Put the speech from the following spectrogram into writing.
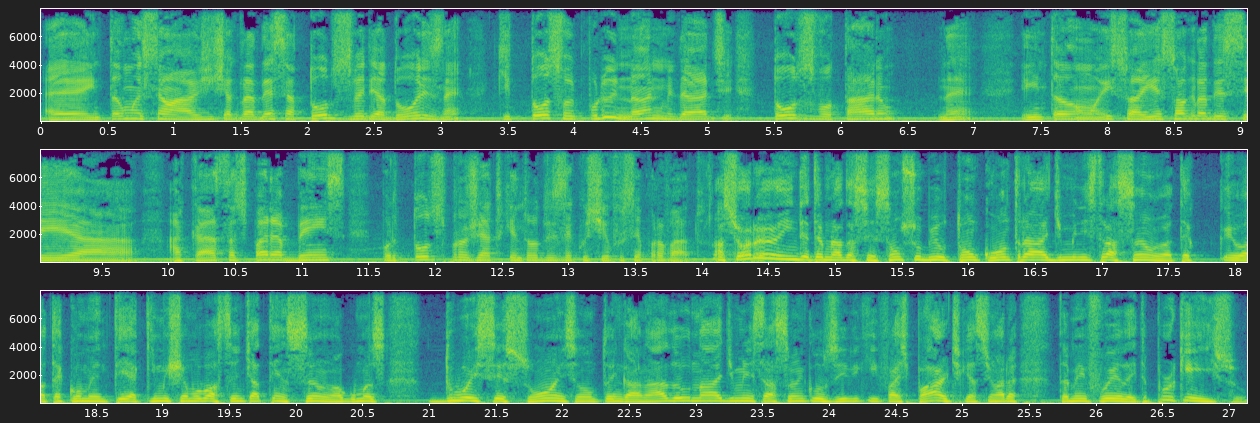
É, então, assim, ó, a gente agradece a todos os vereadores, né? Que todos foram por unanimidade, todos votaram, né? Então, isso aí é só agradecer a, a casa, de parabéns por todos os projetos que entrou do Executivo ser aprovado. A senhora, em determinada sessão, subiu o tom contra a administração. Eu até, eu até comentei aqui, me chamou bastante atenção. Algumas duas sessões, se eu não estou enganado, na administração, inclusive, que faz parte, que a senhora também foi eleita. Por que isso?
